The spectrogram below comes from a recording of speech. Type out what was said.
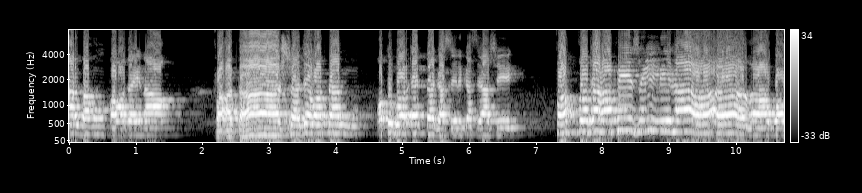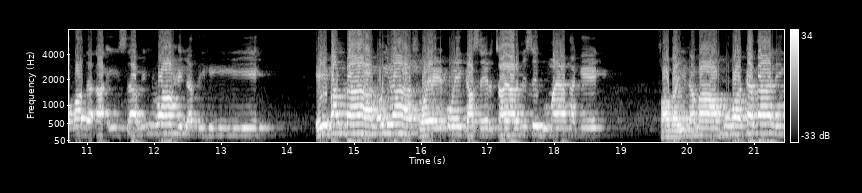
আর বাহন পাওয়া যায় না ফাতা সাজাওয়াতান অতঃপর একটা গাছের কাছে আসে فاضطجع في ظلها وقد أئس من راحلته এই বান্দা নৈরাশ হয়ে ওই গাছের ছায়ার নিচে ঘুমায়া থাকে فبينما هو كذلك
